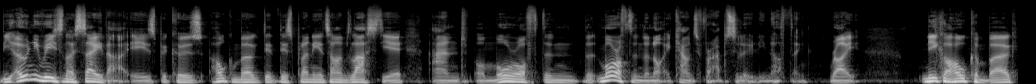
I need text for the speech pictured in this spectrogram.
The only reason I say that is because Hulkenberg did this plenty of times last year, and or more often more often than not, it counted for absolutely nothing. Right? Nico Hulkenberg,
